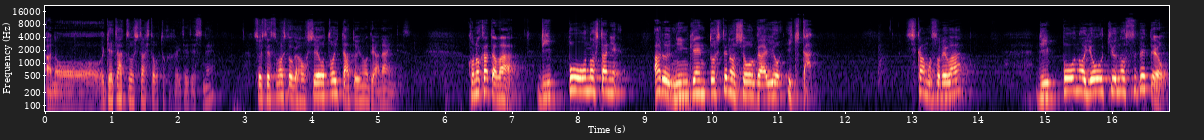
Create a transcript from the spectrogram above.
あの下達をした人とかがいてですねそしてその人が教えを説いたというのではないんです。この方は立法の下にある人間としての生涯を生きた。しかもそれは立法の要求の全てを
